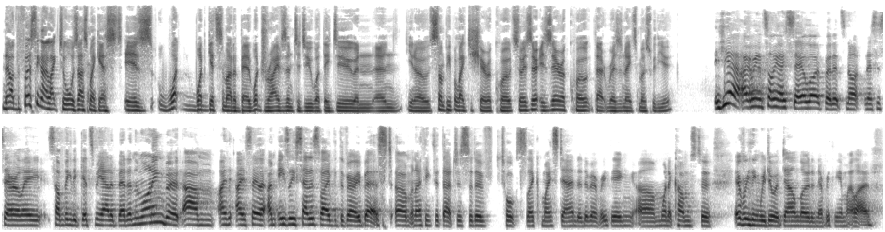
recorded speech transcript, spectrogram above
Now, the first thing I like to always ask my guests is what what gets them out of bed, what drives them to do what they do, and and you know, some people like to share a quote. So, is there is there a quote that resonates most with you? Yeah, I mean, it's something I say a lot, but it's not necessarily something that gets me out of bed in the morning. But um, I, I, say that I'm easily satisfied with the very best, um, and I think that that just sort of talks like my standard of everything um, when it comes to everything we do at DWNLD and everything in my life.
